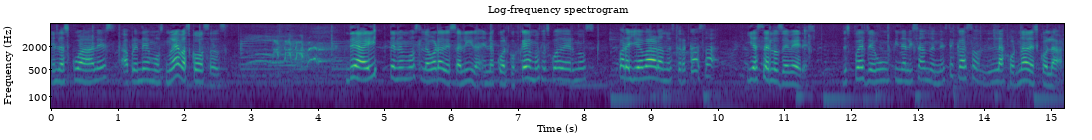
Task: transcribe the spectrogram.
en las cuales aprendemos nuevas cosas. De ahí tenemos la hora de salida, en la cual cogemos los cuadernos para llevar a nuestra casa y hacer los deberes, después de un finalizando en este caso la jornada escolar.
